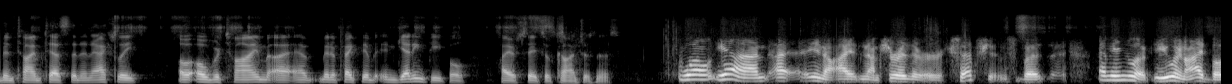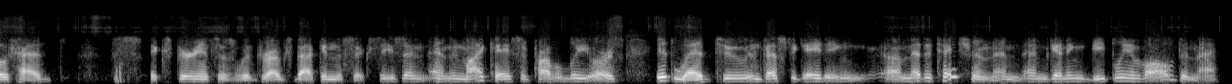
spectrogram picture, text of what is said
been time tested and actually over time uh, have been effective in getting people higher states of consciousness. Well, yeah, I'm, I, you know, I, I'm sure there are exceptions, but I mean, look, you and I both had experiences with drugs back in the 60s, and, and in my case, and probably yours, it led to investigating uh, meditation and, and getting deeply involved in that.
